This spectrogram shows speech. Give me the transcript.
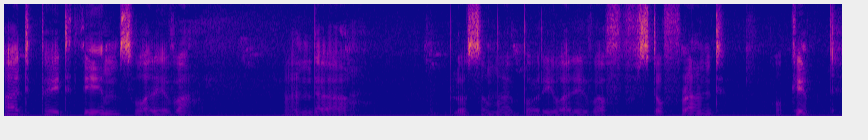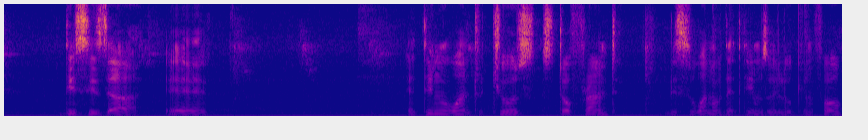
add paid themes whatever and uh, blossom my body whatever storefront. Okay. This is a, a a thing we want to choose storefront. This is one of the themes we're looking for.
